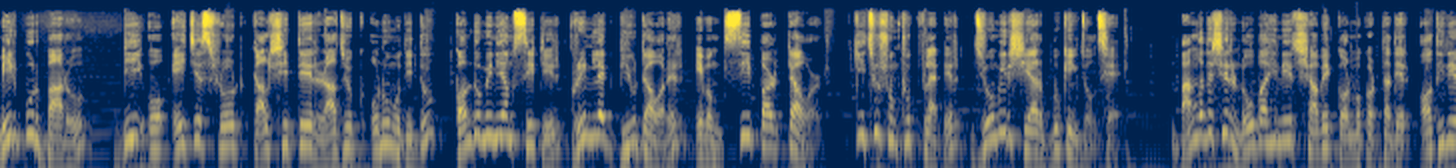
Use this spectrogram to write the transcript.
মিরপুর বারো ডি ও এইচএস রোড কালশিতে রাজক অনুমোদিত কন্ডোমিনিয়াম সিটির গ্রিনলেক ভিউ টাওয়ারের এবং সি পার্ক টাওয়ার। কিছু সংখ্যক ফ্ল্যাটের জমির শেয়ার বুকিং চলছে। বাংলাদেশের নৌবাহিনীর সাবেক কর্মকর্তাদের অধীনে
